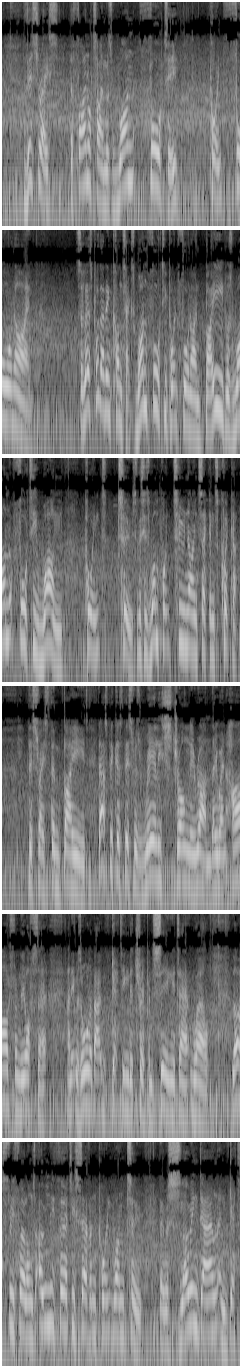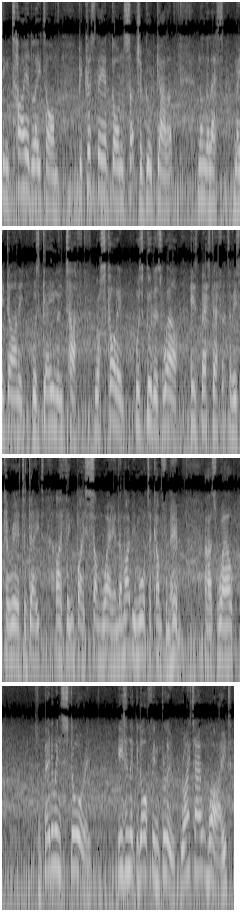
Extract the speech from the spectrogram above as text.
This race, the final time was 140.49. So let's put that in context. 140.49. Baaeed was 141.2. So this is 1.29 seconds quicker this race than Baaeed. That's because this was really strongly run. They went hard from the offset and it was all about getting the trip and seeing it out well. Last three furlongs, only 37.12. They were slowing down and getting tired late on because they had gone such a good gallop. Nonetheless, Maydanny was game and tough. Roscollin was good as well. His best efforts of his career to date, I think, by some way, and there might be more to come from him as well. Bedouin Story, he's in the Godolphin Blue, right out wide.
